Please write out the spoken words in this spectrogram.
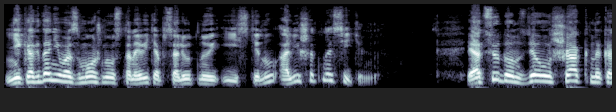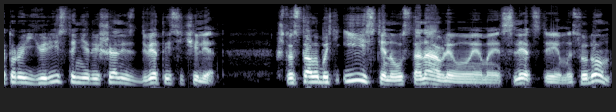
никогда невозможно установить абсолютную истину, а лишь относительную. И отсюда он сделал шаг, на который юристы не решались две тысячи лет, что, стало быть, истина, устанавливаемая следствием и судом,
